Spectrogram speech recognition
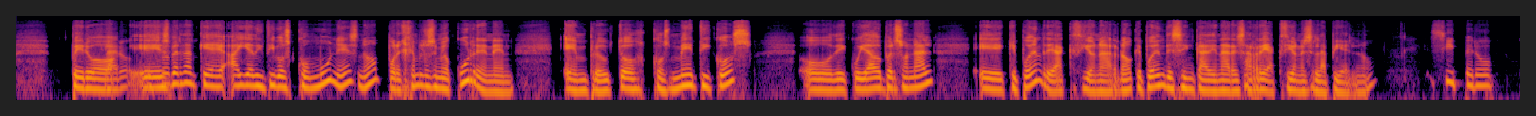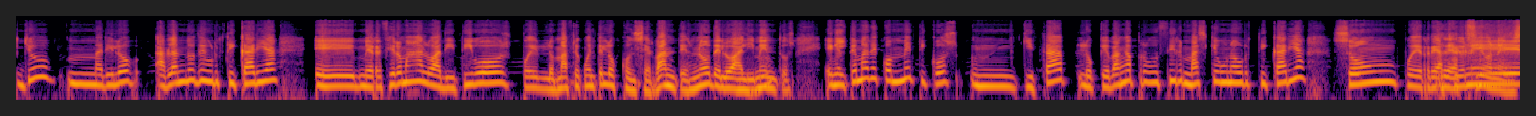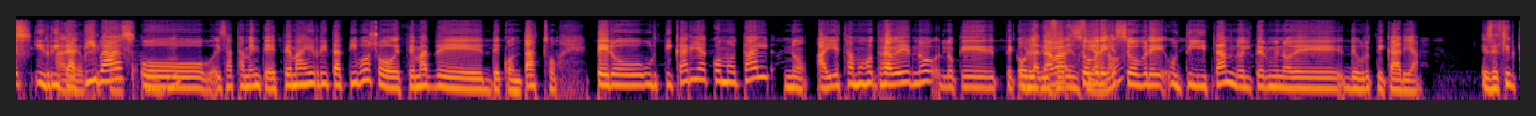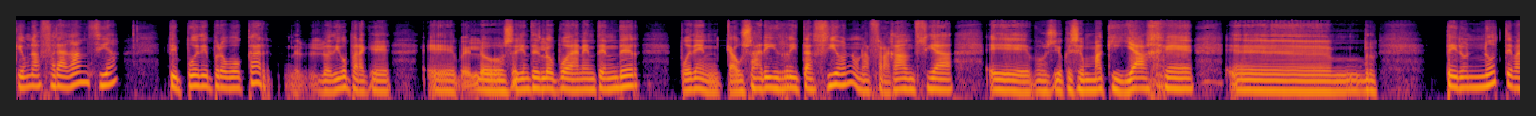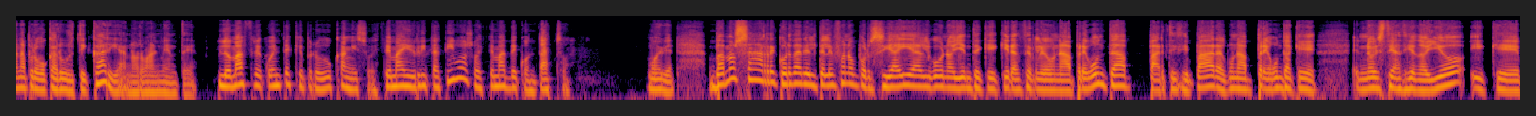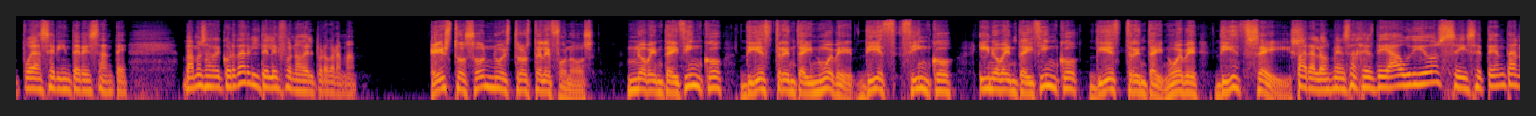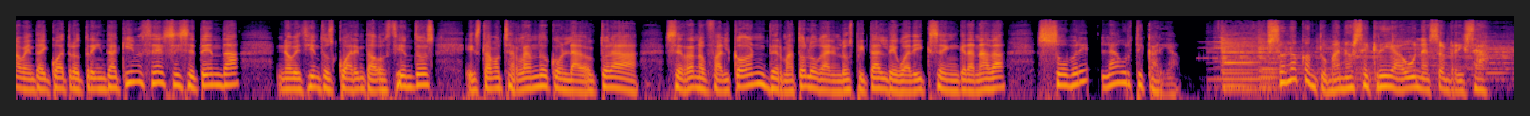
Pero es verdad que hay aditivos comunes, ¿no? Por ejemplo, se me ocurren en, en productos cosméticos o de cuidado personal eh, que pueden reaccionar, ¿no? Que pueden desencadenar esas reacciones en la piel, ¿no? Sí, pero yo, Mariló, hablando de urticaria, eh, me refiero más a los aditivos, pues los más frecuentes, los conservantes, ¿no? De los alimentos. En el tema de cosméticos, mm, quizá lo que van a producir más que una urticaria son pues reacciones, irritativas o exactamente temas irritativos o temas de, contacto. Pero urticaria como tal, no. Ahí estamos otra vez, ¿no? Lo que te comentaba sobre, sobre utilizando el término de urticaria. Es decir, que una fragancia te puede provocar, lo digo para que eh, los oyentes lo puedan entender, pueden causar irritación, una fragancia, eh, pues yo que sé, un maquillaje, eh, pero no te van a provocar urticaria normalmente. Lo más frecuente es que produzcan eso, estemas irritativos o estemas de contacto. Muy bien. Vamos a recordar el teléfono por si hay algún oyente que quiera hacerle una pregunta, participar, alguna pregunta que no esté haciendo yo y que pueda ser interesante. Vamos a recordar el teléfono del programa. Estos son nuestros teléfonos. 95 1039 105 y 95 1039 16. Para los mensajes de audio 670 94 30 15 670 940 200 estamos charlando con la doctora Serrano Falcón, dermatóloga en el Hospital de Guadix en Granada sobre la urticaria. Solo con tu mano se crea una sonrisa.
